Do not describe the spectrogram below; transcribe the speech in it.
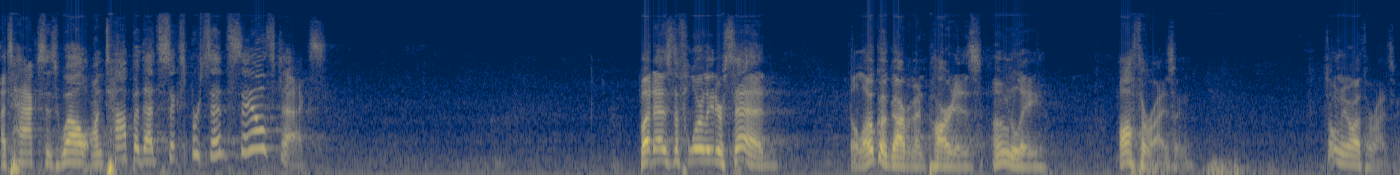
a tax as well on top of that 6% sales tax. But as the floor leader said, the local government part is only authorizing. It's only authorizing.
